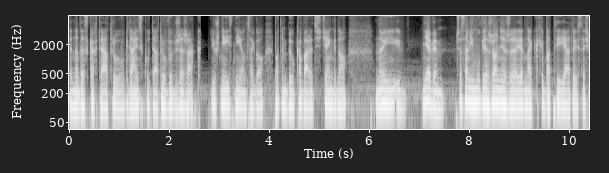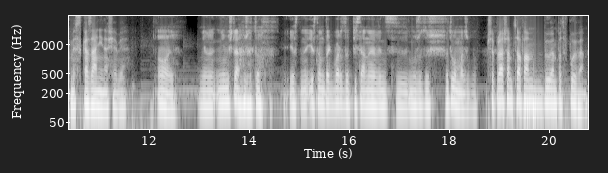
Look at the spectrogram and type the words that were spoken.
na deskach teatru w Gdańsku, teatru Wybrzeżak, już nieistniejącego. Potem był kabaret Ścięgno. No i nie wiem, czasami mówię żonie, że jednak chyba ty i ja to jesteśmy skazani na siebie. Oj, nie, nie myślałem, że to jest, jest tam tak bardzo pisane, więc y, może coś wytłumacz. Bo... Przepraszam, cofam, byłem pod wpływem.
